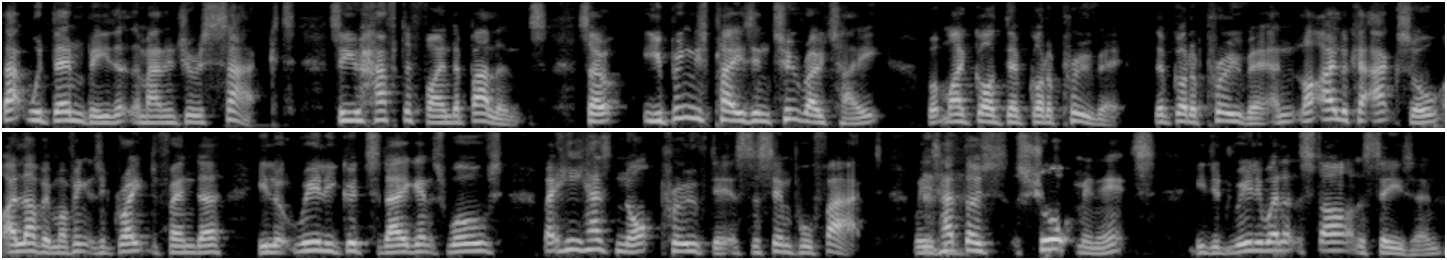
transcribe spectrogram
that would then be that the manager is sacked. So you have to find a balance. So you bring these players in to rotate, but my God, they've got to prove it. They've got to prove it. And like, I look at Axel, I love him. I think it's a great defender. He looked really good today against Wolves, but he has not proved it. It's a simple fact. When he's had those short minutes, he did really well at the start of the season.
